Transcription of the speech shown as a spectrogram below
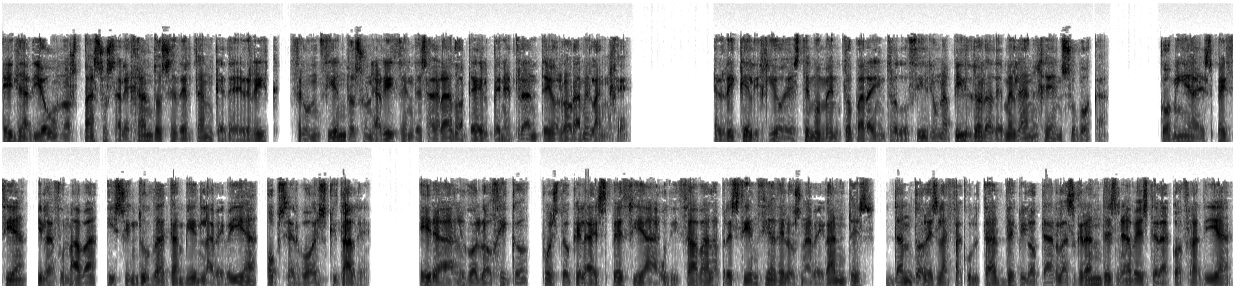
Ella dio unos pasos alejándose del tanque de Edric, frunciendo su nariz en desagrado ante el penetrante olor a melange. Edric eligió este momento para introducir una píldora de melange en su boca. Comía especia, y la fumaba, y sin duda también la bebía, observó Esquitale. Era algo lógico, puesto que la especia agudizaba la presciencia de los navegantes, dándoles la facultad de pilotar las grandes naves de la cofradía,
